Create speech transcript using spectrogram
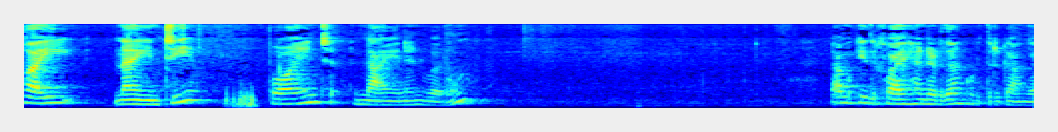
590.9 வரும். நமக்கு இது ஃபைவ் ஹண்ட்ரட் தான் கொடுத்துருக்காங்க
